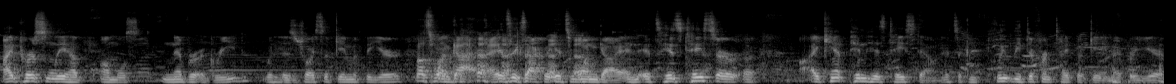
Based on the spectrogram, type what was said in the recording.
I personally have almost never agreed with his choice of game of the year. Well, it's one guy, right? It's exactly it's one guy, and it's his tastes are. Uh, I can't pin his taste down. It's a completely different type of game every year.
